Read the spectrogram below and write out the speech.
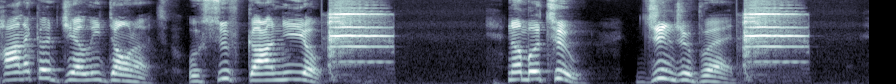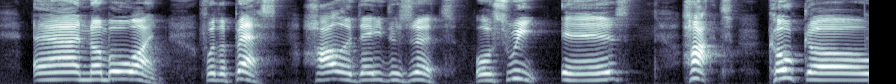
Hanukkah jelly donuts or sufganiyot. Number 2, gingerbread. And number one for the best holiday dessert or sweet is hot cocoa.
